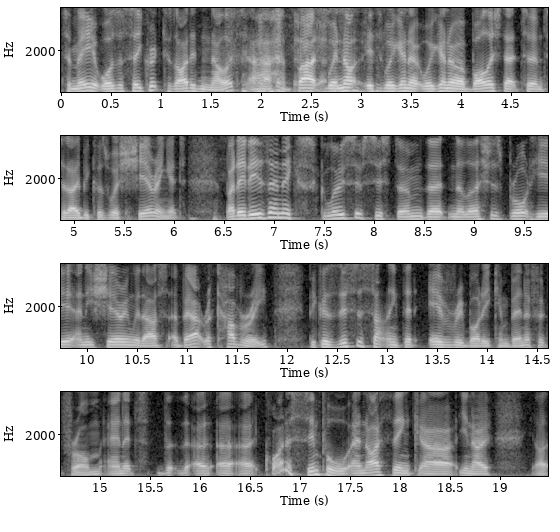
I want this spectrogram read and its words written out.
to me it was a secret because I didn't know it. Uh, but we're not. It's we're gonna we're gonna abolish that term today because we're sharing it. But it is an exclusive system that Nilesh has brought here and he's sharing with us about recovery because this is something that everybody can benefit from, and it's the, the, uh, uh, quite a simple and I think uh, you know uh,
